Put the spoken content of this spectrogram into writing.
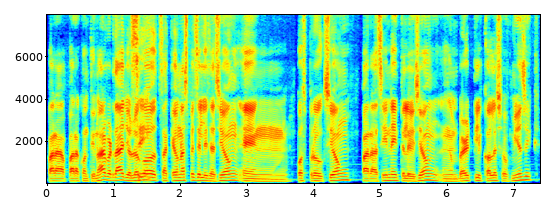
para, para continuar, ¿verdad? Yo luego saqué una especialización en postproducción para cine y televisión en el Berklee College of Music.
